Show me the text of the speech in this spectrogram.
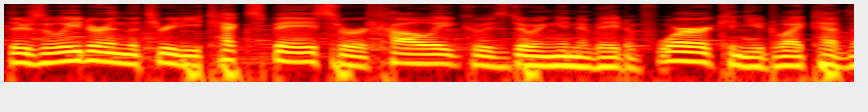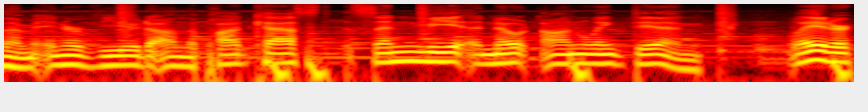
There's a leader in the 3D tech space or a colleague who is doing innovative work and you'd like to have them interviewed on the podcast, send me a note on LinkedIn. Later.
